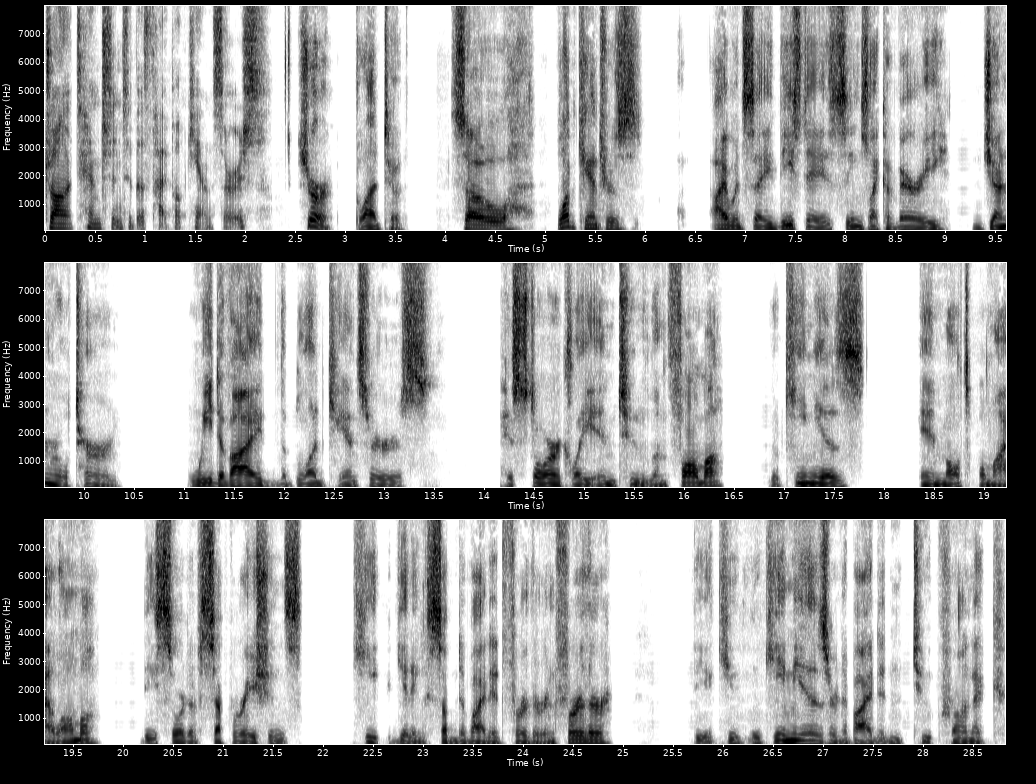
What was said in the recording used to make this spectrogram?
draw attention to this type of cancers. Sure, glad to. So, blood cancers, I would say these days seems like a very general term. We divide the blood cancers historically into lymphoma, leukemias, and multiple myeloma. These sort of separations keep getting subdivided further and further the acute leukemias are divided into chronic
